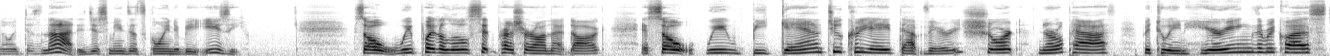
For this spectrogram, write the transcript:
No, it does not. It just means it's going to be easy. So we put a little sit pressure on that dog. And so we began to create that very short neural path between hearing the request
